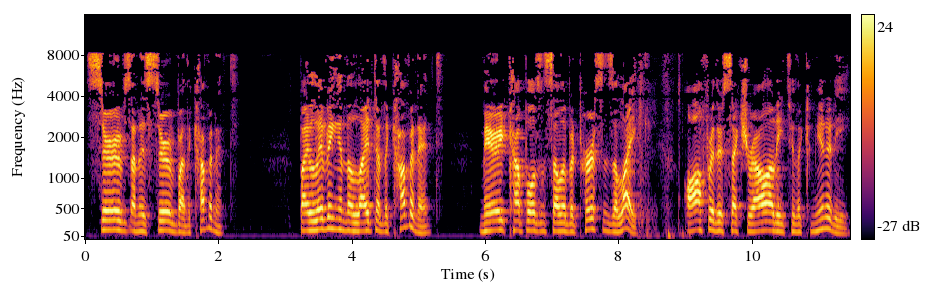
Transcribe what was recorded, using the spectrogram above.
serves and is served by the covenant. By living in the light of the covenant, married couples and celibate persons alike offer their sexuality to the community,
